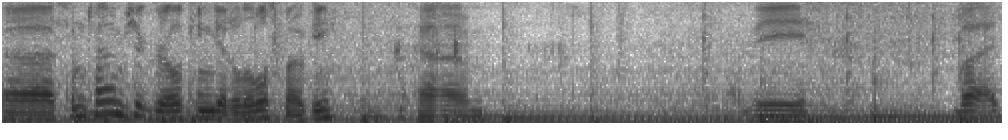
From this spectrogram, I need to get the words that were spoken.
Uh, sometimes your grill can get a little smoky. Um, the, but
